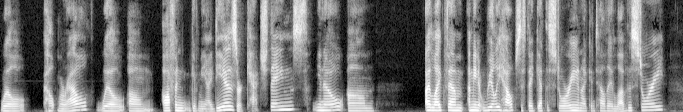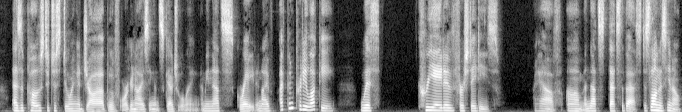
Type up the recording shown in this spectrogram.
will help morale, will um, often give me ideas or catch things. You know, um, I like them. I mean, it really helps if they get the story, and I can tell they love the story as opposed to just doing a job of organizing and scheduling. I mean, that's great. And I've I've been pretty lucky with creative first ADs. I have. Um, and that's that's the best. As long as, you know,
